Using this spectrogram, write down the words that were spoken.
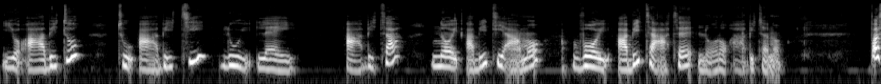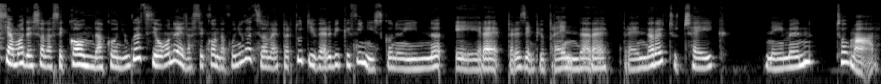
Io abito, tu abiti, lui, lei abita, noi abitiamo, voi abitate, loro abitano. Passiamo adesso alla seconda coniugazione. La seconda coniugazione è per tutti i verbi che finiscono in ere, per esempio prendere, prendere, to take, nehmen, tomar.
